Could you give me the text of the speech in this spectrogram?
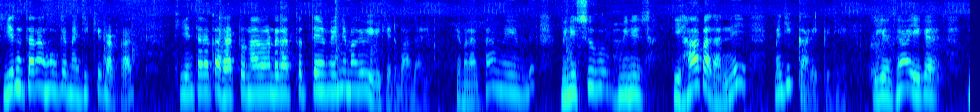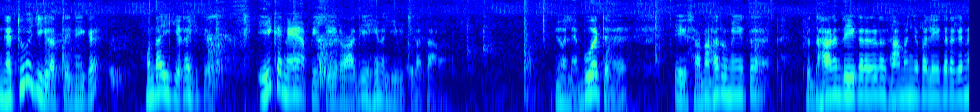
කියන තරම් ඕකේ මැජික් එකක්වත් කියන තරක රට්ටු නරවන්න ගත්තොත් එහෙම වෙන්නේ මගේ විවිකයට බාධා වෙනවා. එහෙම නැත්නම් මේ මිනිස්සු මිනිස් දිහා බලන්නේ මැජික් කාර්යයක් විදියට. ඒක නිසා ඒක නැතුව ජීවත් වෙන එක හොඳයි කියලා හිතෙනවා. ඒක නෑ අපේ තේරවාදී එහෙම ලියවිච්ච කතාවක්. මේවා ලැබුවට ඒ සමහරු මේක ප්‍රධාන දේ කරගෙන සාමාන්‍ය ඵලයේ කරගෙන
